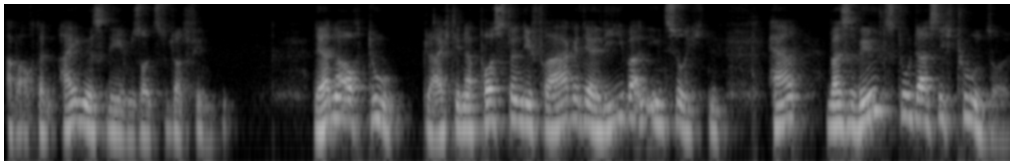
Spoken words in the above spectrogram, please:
aber auch dein eigenes Leben sollst du dort finden. Lerne auch du, gleich den Aposteln, die Frage der Liebe an ihn zu richten. Herr, was willst du, dass ich tun soll?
